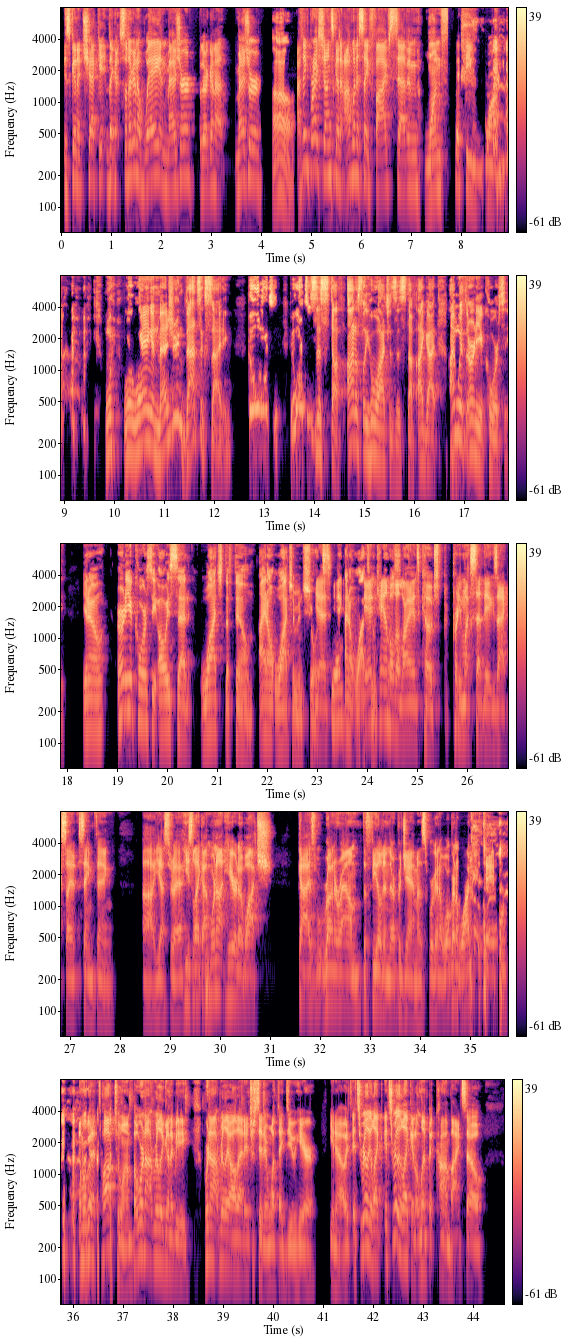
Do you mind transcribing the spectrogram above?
is going to check in. so they're going to weigh and measure. They're going to measure. Oh, I think Bryce Young's going to. I'm going to say five seven one fifty one. We're weighing and measuring. That's exciting. Who watches? Who watches this stuff? Honestly, who watches this stuff? I got. I'm with Ernie Accorsi. You know, Ernie Accorsi always said, "Watch the film. I don't watch him in shorts. Yeah, Dan, I don't watch Dan him." Campbell, the. Lions coach, pretty much said the exact same thing uh, yesterday. He's like, "We're not here to watch." guys run around the field in their pajamas. We're gonna we're gonna watch the tape and we're gonna talk to them, but we're not really gonna be we're not really all that interested in what they do here. You know, it, it's really like it's really like an Olympic combine. So,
